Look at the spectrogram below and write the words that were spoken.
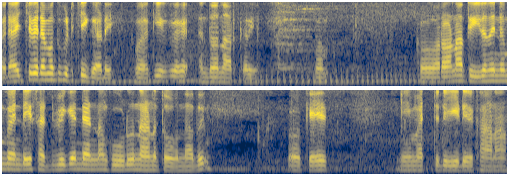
ഒരാഴ്ച വരെ നമുക്ക് പിടിച്ചേക്കാടെ. ബാക്കിയൊക്കെ എന്തോന്ന് ആർക്കറിയാം. അപ്പം കൊറോണ തീരുന്നതിന് മുമ്പ് എന്റെ ഈ സർട്ടിഫിക്കറ്റിന്റെ എണ്ണം കൂടുമെന്നാണ് തോന്നുന്നത്. ഓക്കെ ഇനി മറ്റൊരു വീഡിയോ കാണാം.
